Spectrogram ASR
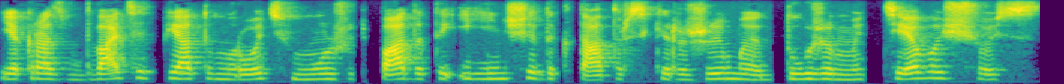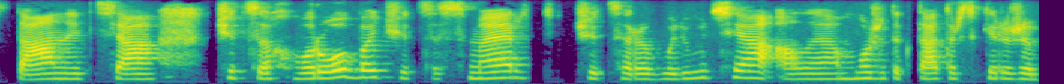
якраз в 25-му році можуть падати і інші диктаторські режими дуже миттєво щось станеться, чи це хвороба, чи це смерть, чи це революція, але може диктаторський режим.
